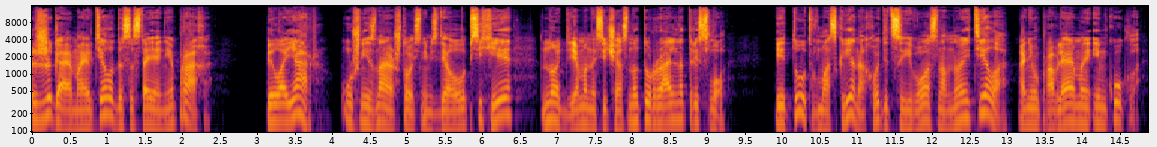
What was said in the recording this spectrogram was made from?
сжигая мое тело до состояния праха. Пилояр, уж не знаю, что с ним сделала психея, но демона сейчас натурально трясло. И тут в Москве находится его основное тело, а не управляемая им кукла –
